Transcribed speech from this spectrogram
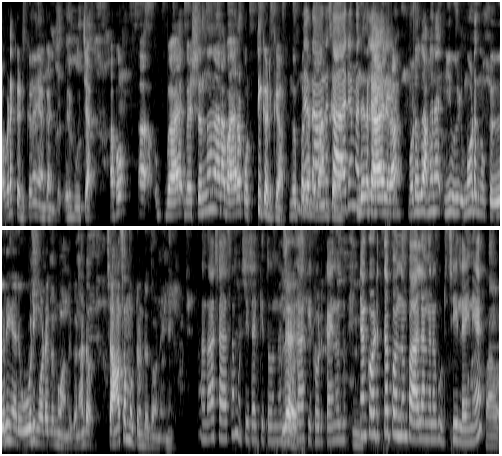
അവിടെ കെടുക്കണേ ഞാൻ കണ്ടു ഒരു പൂച്ച. അപ്പൊ വിഷന്ന് ഞാൻ വിശന്ന് വയറെ കൊട്ടിക്കെടുക്കുക ഇപ്പൊ തന്നെ ഇങ്ങോട്ടൊക്കെ അങ്ങനെ ഈ ഇങ്ങോട്ടങ്ങ് ഇങ്ങോട്ടൊക്കെ കേറി ഞാൻ ഓടി ഇങ്ങോട്ടൊക്കെ അങ്ങ് വന്നിക്കണം കേട്ടോ ശ്വാസം മുട്ടുണ്ട് തോന്നുന്നതിന് അതാ ശ്വാസം മുട്ടിട്ടാക്കി തോന്നുന്നു. ചൂടാക്കി കൊടുക്കാൻ. ഞാൻ കൊടുത്തപ്പോ ഒന്നും പാൽ അങ്ങനെ കുടിച്ചില്ല പാവം.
